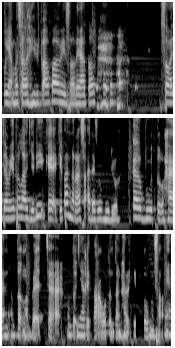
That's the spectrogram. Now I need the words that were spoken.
punya masalah hidup apa misalnya atau semacam itulah. Jadi kayak kita ngerasa ada kebutuhan kebutuhan untuk ngebaca untuk nyari tahu tentang hal itu misalnya.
